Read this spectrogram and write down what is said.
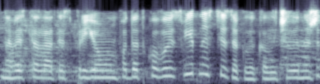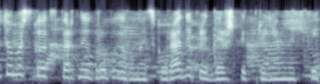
Навести лати з прийомом податкової звітності закликали члени Житомирської експертної групи громадської ради при держпідприємництві.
